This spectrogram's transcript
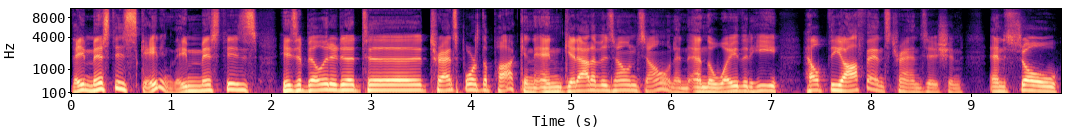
they missed his skating. They missed his his ability to to transport the puck and, and get out of his own zone and, and the way that he helped the offense transition. And so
